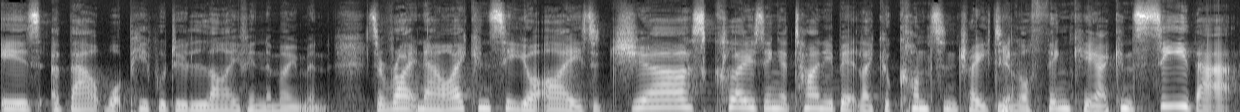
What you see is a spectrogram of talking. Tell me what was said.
is about what people do live in the moment. So right now I can see your eyes are just closing a tiny bit like you're concentrating Yeah. or thinking. I can see that.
